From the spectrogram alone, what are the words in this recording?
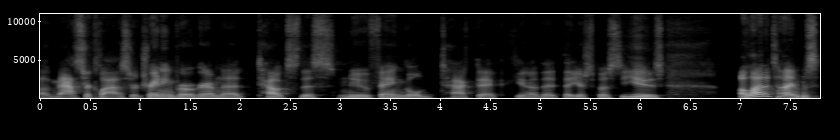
a masterclass or training program that touts this newfangled tactic you know that, that you're supposed to use a lot of times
